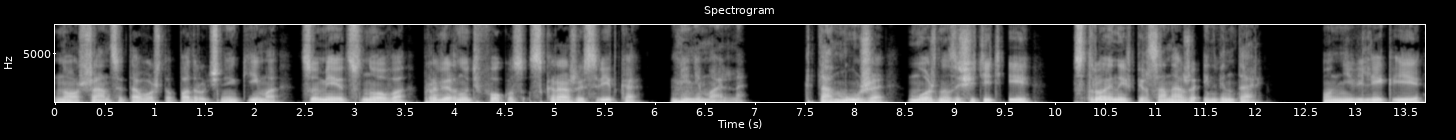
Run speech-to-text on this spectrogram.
Но шансы того, что подручные Кима сумеют снова провернуть фокус с кражей свитка, минимальны. К тому же можно защитить и встроенный в персонажа инвентарь. Он невелик и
